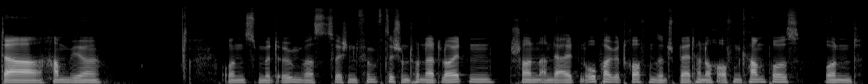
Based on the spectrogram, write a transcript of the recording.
da haben wir uns mit irgendwas zwischen 50 und 100 Leuten schon an der alten Oper getroffen, sind später noch auf dem Campus und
